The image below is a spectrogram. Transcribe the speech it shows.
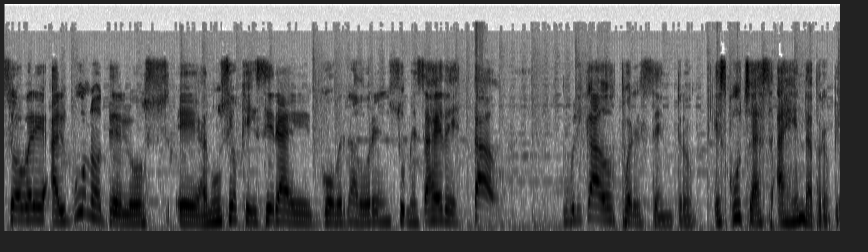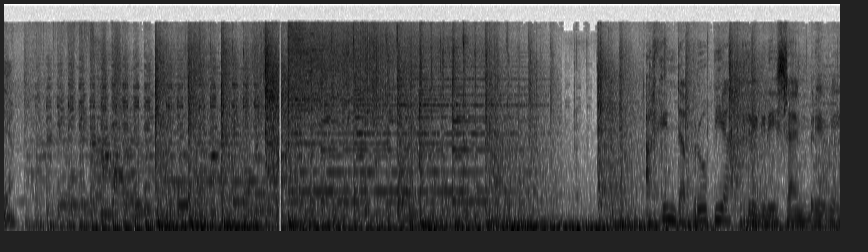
sobre algunos de los eh, anuncios que hiciera el gobernador en su mensaje de Estado, publicados por el centro. Escuchas Agenda Propia. Agenda Propia regresa en breve.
